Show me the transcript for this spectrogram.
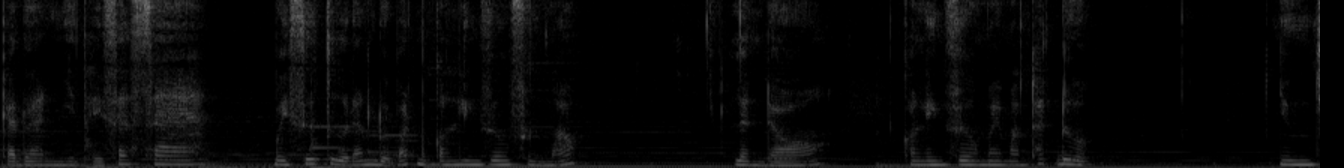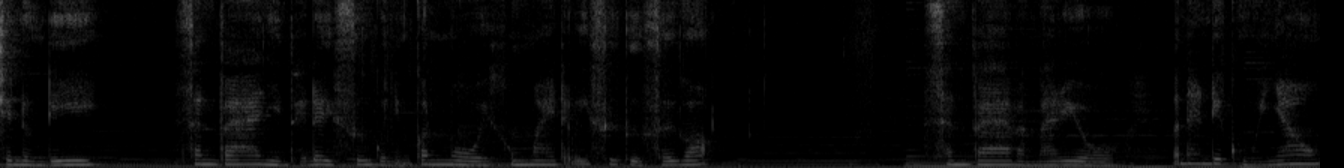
cả đoàn nhìn thấy xa xa bầy sư tử đang đuổi bắt một con linh dương sừng móc. Lần đó, con linh dương may mắn thoát được. Nhưng trên đường đi, Sanva nhìn thấy đầy xương của những con mồi không may đã bị sư tử sơi gọn. Sanva và Mario vẫn đang đi cùng với nhau,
